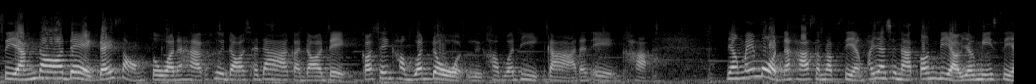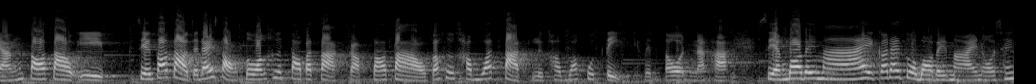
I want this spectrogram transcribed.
เสียงดอเด็กได้ 2 ตัวนะคะ ก็คือดอชดากับดอเด็ก ก็เช่นคำว่าโดด หรือคำว่าดีกานั่นเองค่ะ ยังไม่หมดนะคะสำหรับเสียงพยัญชนะต้นเดี่ยวยังมีเสียงตอเต่าอีก สียงต่อเต่าจะได้ 2 ตัวก็คือตอประตักกับตอเต่าก็คือคำว่าตัดหรือคำว่ากุฏิเป็นต้นนะคะ เสียงบอใบไม้ก็ได้ตัวบอใบไม้เนาะเช่น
